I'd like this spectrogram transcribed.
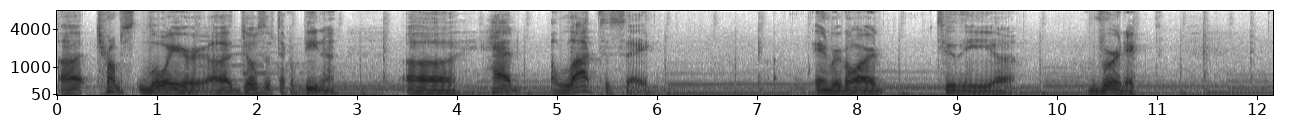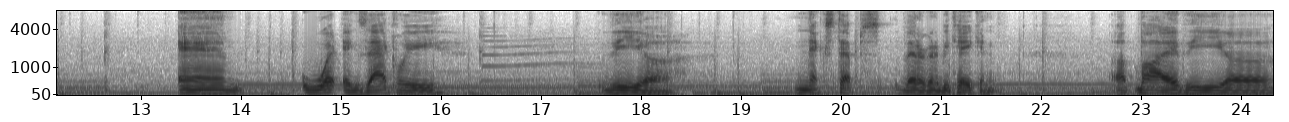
Uh, Trump's lawyer, uh, Joseph Tacopina, uh, had a lot to say in regard to the uh, verdict and what exactly the uh, next steps that are going to be taken uh, by the uh,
